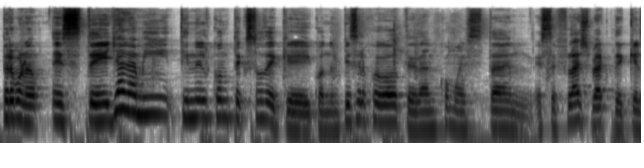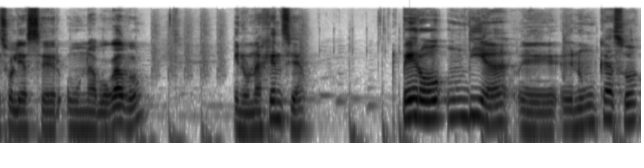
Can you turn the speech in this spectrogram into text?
Pero bueno, este Yagami tiene el contexto de que cuando empieza el juego te dan como esta, este flashback de que él solía ser un abogado en una agencia. Pero un día, eh, en un caso,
